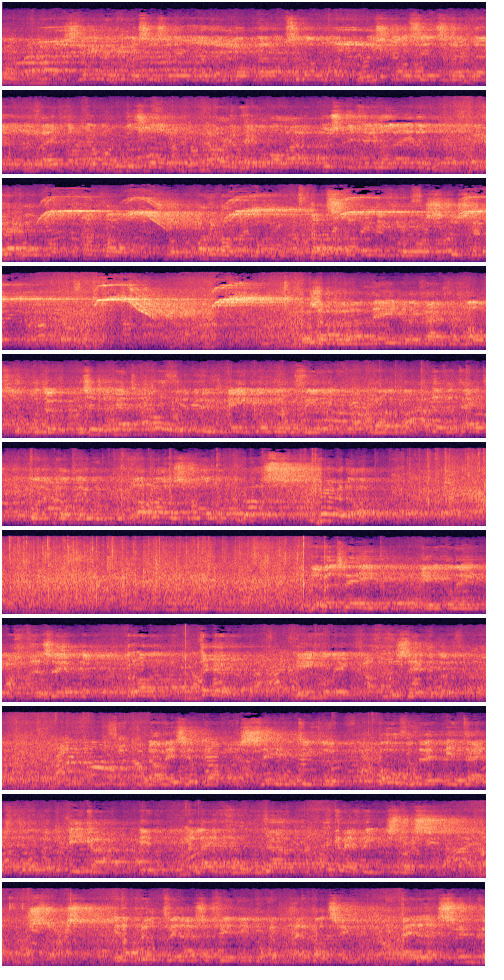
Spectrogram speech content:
2796 en komt naar Amsterdam. De op de 50 en de 100 school. Maakt het helemaal aan tussen die gele 1.0178. Daarmee zit Bram 17e boven de intijd voor het EK in Berlijn volgend jaar. En krijgt hij straks, nou straks, in april 2014 nog een herkansing bij de Swim.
